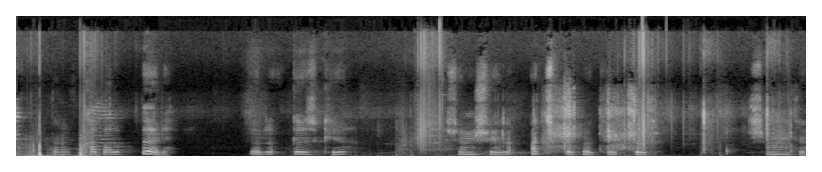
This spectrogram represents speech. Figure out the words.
Bu taraf kapalı böyle. Böyle gözüküyor. Şunu şöyle açıp kapatıyor. Dur. Şunu da.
